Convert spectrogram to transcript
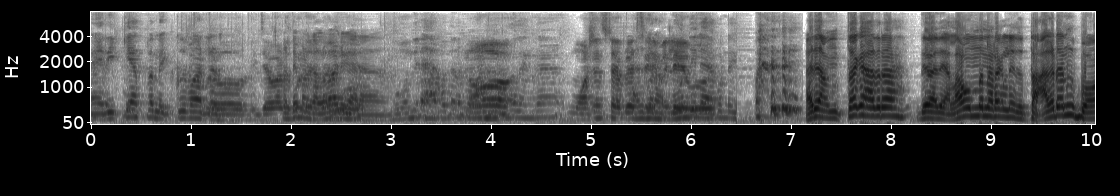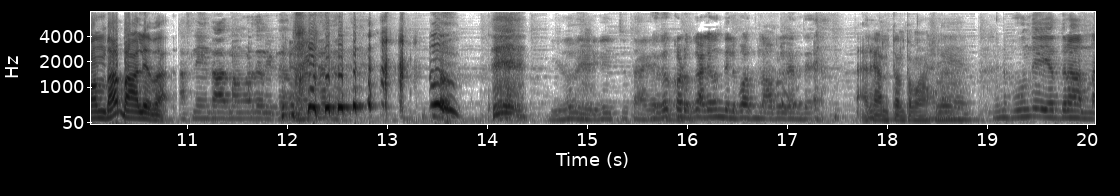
నరికేస్తాను ఎక్కువ మాట్లాడు ఓ, విజయవాడ అంటే మనకు అలవాటు కదా. మోషన్ టాబ్లెట్స్ ఏమీ లేవు. అరే అంతా కాదురా. అది ఎలా ఉందని అడగలేదు. తాగడానికి బాగుందా బాగాలేదా ఏదో కడుపు ఖాళీ ఉంది వెళ్ళిపోతుంది లోపలికి అంతే. అరే అంతంత మాటలు? నేను బూందీ వేయద్దురా అన్న.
